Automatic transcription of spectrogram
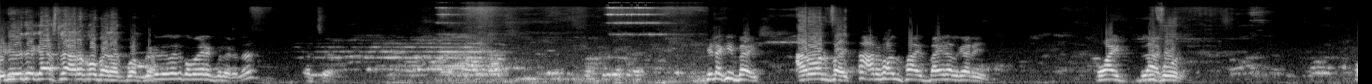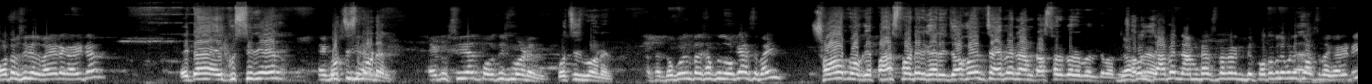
ভিডিও থেকে আসলে আরও কমে রাখব আমরা। ভিডিও কমাই রাখবেন এটা না? আচ্ছা। এটা কি বাইশ? R one five R one five viral গাড়ি। হোয়াইট ব্ল্যাক ফোর কত সিরিয়াল ভাই এটা গাড়িটা? এটা একুশ সিরিয়াল পঁচিশ মডেল একুশ সিরিয়াল পঁচিশ মডেল পঁচিশ মডেল আচ্ছা ডকুমেন্ট সব কিছু ওকে আছে ভাই? সব ওকে পাসপোর্টের গাড়ি যখন চাইবে নাম ট্রান্সফার করে বলতে পারবে। যখন যাবে নাম ট্রান্সফার করে কত কিলোমিটার চলছে ভাই গাড়িটি?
